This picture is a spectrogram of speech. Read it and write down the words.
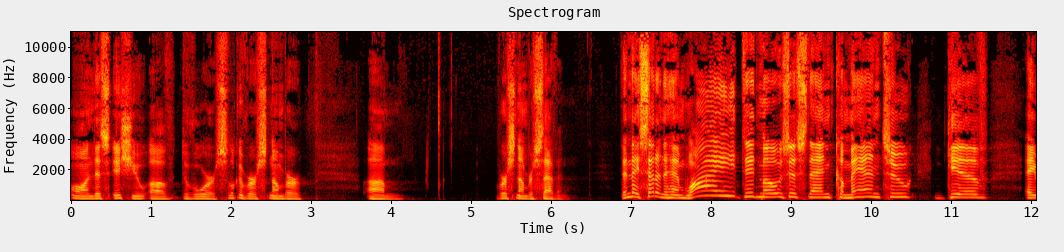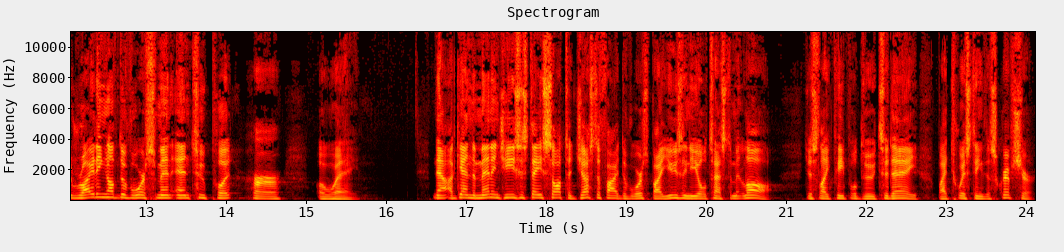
on this issue of divorce. Look at verse number, um, verse number seven. Then they said unto him, Why did Moses then command to give a writing of divorcement and to put her away? Now, again, the men in Jesus' day sought to justify divorce by using the Old Testament law, just like people do today by twisting the scripture.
